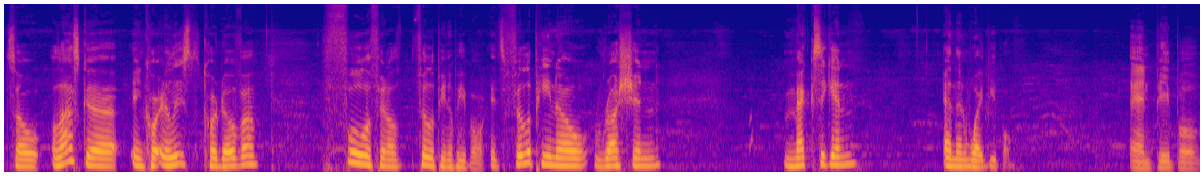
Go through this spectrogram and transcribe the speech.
So Alaska, in Cor- at least Cordova, full of Fil- Filipino people. It's Filipino, Russian, Mexican, and then white people. and people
